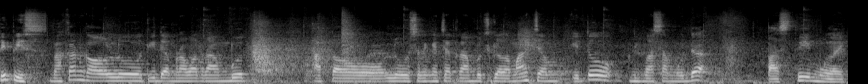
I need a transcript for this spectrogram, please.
tipis. Bahkan kalau lu tidak merawat rambut atau lu sering ngecat rambut segala macam itu di masa muda pasti mulai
